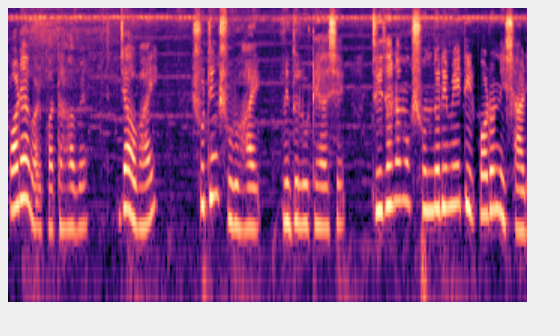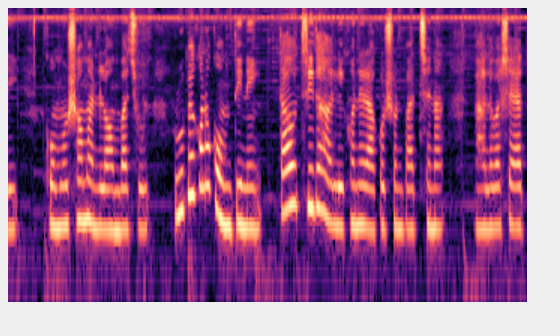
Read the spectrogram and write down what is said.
পরে আবার কথা হবে। যাও ভাই, শুটিং শুরু হয়, মৃদুল উঠে আসে। ত্রিধা নামক সুন্দরী মেয়েটির পরনে শাড়ি, কোমর সমান লম্বা চুল, রূপে কোনো কমতি নেই। তাও ত্রিধা লিখনের আকর্ষণ পাচ্ছে না। ভালোবাসা এত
